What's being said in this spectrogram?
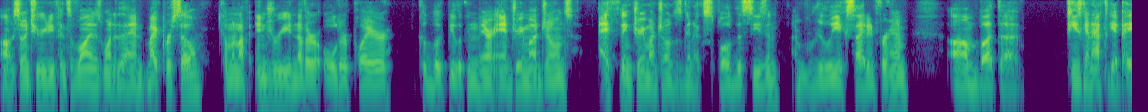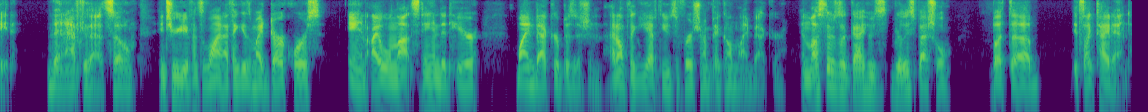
Um, so interior defensive line is one. And Mike Purcell coming off injury, another older player could look be looking there. And Dre'Mont Jones, I think Dre'Mont Jones is going to explode this season. I'm really excited for him, um, but uh, he's going to have to get paid then after that. So interior defensive line, I think, is my dark horse, and I will not stand it here. Linebacker position. I don't think you have to use a first round pick on linebacker unless there's a guy who's really special. But uh, it's like tight end.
